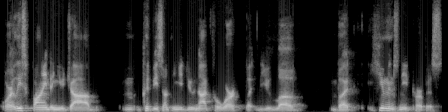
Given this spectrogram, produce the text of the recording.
or at least find a new job could be something you do not for work, but you love. But humans need purpose.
